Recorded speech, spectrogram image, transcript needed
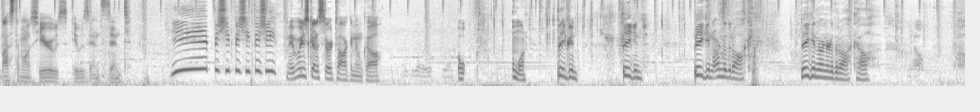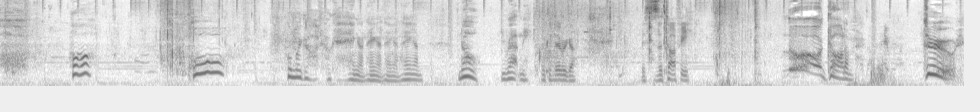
Last time I was here, it was, it was instant. Yeah, fishy, fishy, fishy. Maybe we just gotta start talking to him, Kyle. Oh, come on. Big one, big one, big one under the dock. Big one under the dock, Kyle. Oh, oh, oh my God. Okay, hang on, hang on, hang on, hang on. No, you wrapped me. Okay, there we go. This is a toughie. Oh, got him. Dude,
